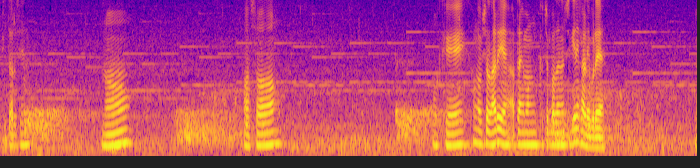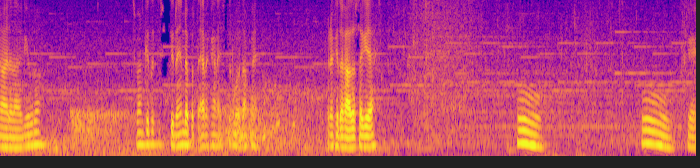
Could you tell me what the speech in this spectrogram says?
sekitar sini. No. Kosong. Oke, kok nggak bisa lari ya? Atau emang kecepatannya segini kali, bro ya? Nggak ada lagi, bro. Cuman kita setidaknya dapat air canister buat apa ya? Udah kita ke atas lagi ya. Uh. Uh, oke. Okay.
